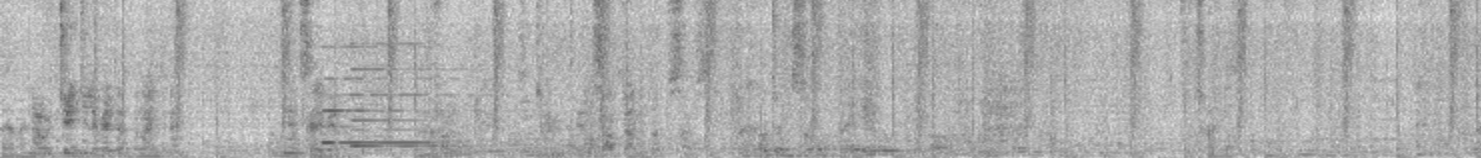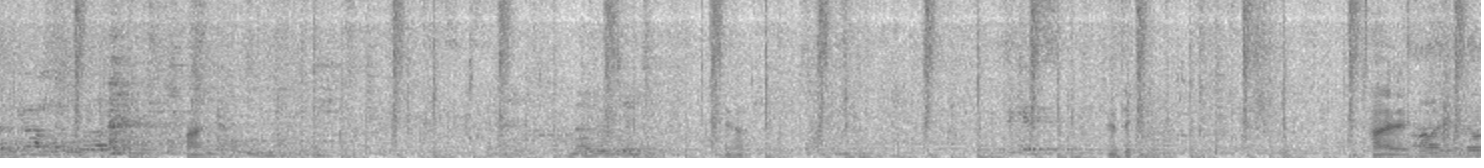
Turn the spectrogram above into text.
97. Now change elevator to 99. Next okay. elevator. South down to south. Now change. Yeah. Tickets? You're taking Hi. Hi, hello.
